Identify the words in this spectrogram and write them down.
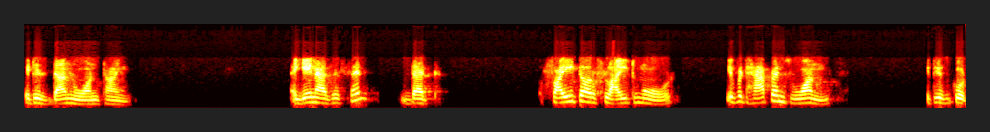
it is done one time. Again as i said that fight or flight mode if it happens once it is good.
